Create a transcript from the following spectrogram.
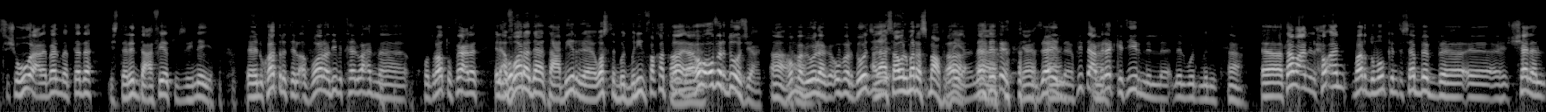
شهور على بال ما ابتدى يسترد عافيته الذهنية. لأن كثره الأفوارة دي بتخلي الواحد ما قدراته فعلا. الأفوارة ده تعبير آه، وسط المدمنين فقط آه يعني هو overdose يعني. آه هم آه. بيقولوا لك overdose أنا أصل أول مرة أسمعه في الحقيقة. آه لا. يا- زي آه. في تعبيرات كتير لل- للمدمنين. آه. آه طبعا الحقن برضو ممكن تسبب آه آه شلل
